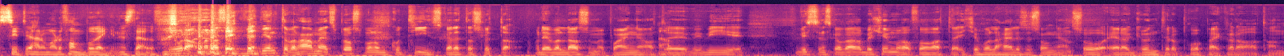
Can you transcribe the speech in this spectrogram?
sitter vi her og maler fanden på veggen i stedet for Jo da, men altså, vi begynte vel her med et spørsmål om når skal dette slutte, og det er vel det som er poenget. at ja. vi, vi hvis en skal være bekymra for at det ikke holder hele sesongen, så er det grunn til å påpeke da at han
